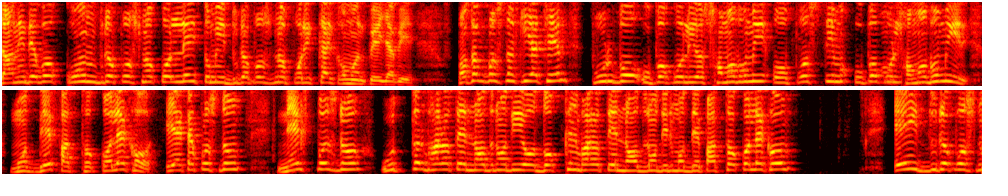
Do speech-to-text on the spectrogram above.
জানিয়ে দেব। কোন দুটো প্রশ্ন করলেই তুমি দুটো প্রশ্ন পরীক্ষায় কমন পেয়ে যাবে। প্রথম প্রশ্ন কি আছে? পূর্ব উপকূলীয় সমভূমি ও পশ্চিম উপকূল সমভূমির মধ্যে পার্থক্য লেখো। এই একটা প্রশ্ন। নেক্সট প্রশ্ন, উত্তর ভারতের নদ নদী ও দক্ষিণ ভারতের নদ নদীর মধ্যে পার্থক্য লেখো। এই দুটো প্রশ্ন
